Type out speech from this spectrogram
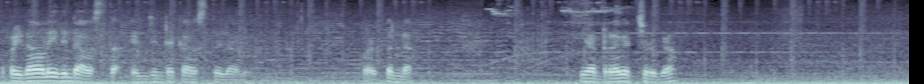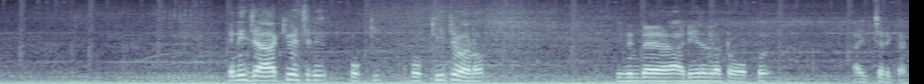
അപ്പൊ ഇതാണ് ഇതിന്റെ അവസ്ഥ. എഞ്ചിന്റെ ഒക്കെ അവസ്ഥ ഇതാണ്. കുഴപ്പമില്ല. ഈ ഡ്രൈ വെച്ചെടുക്കാം. ഇനി ജാക്കി വെച്ചിട്ട് പൊക്കി പൊക്കിയിട്ട് വേണം ഇതിന്റെ അടിയിലുള്ള ടോപ്പ് അയച്ചെടുക്കാൻ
